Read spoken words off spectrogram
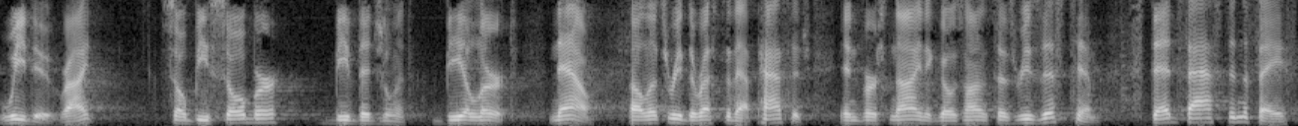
We do, right? So be sober, be vigilant, be alert. Now, uh, let's read the rest of that passage. In verse 9, it goes on and says, Resist him, steadfast in the faith,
